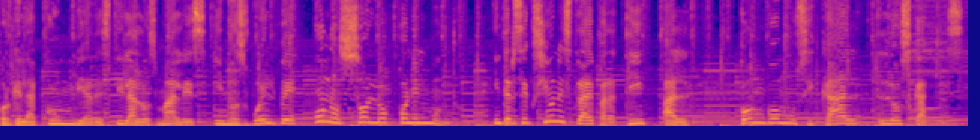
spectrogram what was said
porque la cumbia destila los males y nos vuelve uno solo con el mundo. Intersecciones trae para ti al combo musical Los Caquis,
